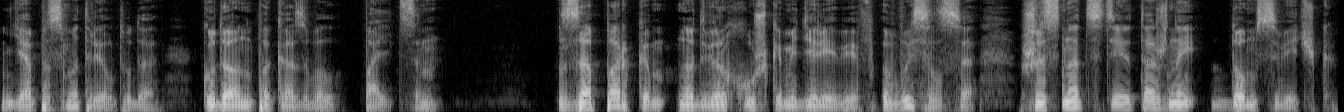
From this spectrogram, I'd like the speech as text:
Я посмотрел туда, куда он показывал пальцем. За парком над верхушками деревьев высился шестнадцатиэтажный дом-свечка.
